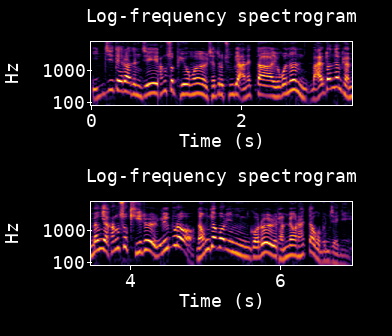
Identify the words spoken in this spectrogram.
인지대라든지 항소 비용을 제대로 준비 안 했다. 요거는 말도 안 되는 변명이야. 항소 길을 일부러 넘겨버린 거를 변명을 했다고 문재인이.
